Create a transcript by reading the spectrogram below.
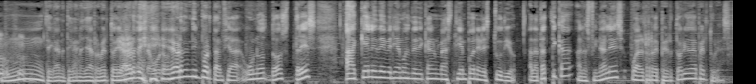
Mm, te gana, te gana ya, Roberto. En, Ya, orden, seguro. en orden de importancia, uno, dos, tres. ¿A qué le deberíamos dedicar más tiempo en el estudio? ¿A la táctica, a los finales o al repertorio de aperturas?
